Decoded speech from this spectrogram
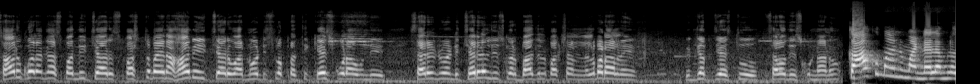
సానుకూలంగా స్పందించారు స్పష్టమైన హామీ ఇచ్చారు. వారి నోటీసులో ప్రతి కేసు కూడా ఉంది. సరైనటువంటి చర్యలు తీసుకొని బాధ్యుల పక్షాలను నిలబడాలని విజ్ఞప్తి చేస్తూ సెలవు తీసుకున్నాను. కాకుమాను మండలంలో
